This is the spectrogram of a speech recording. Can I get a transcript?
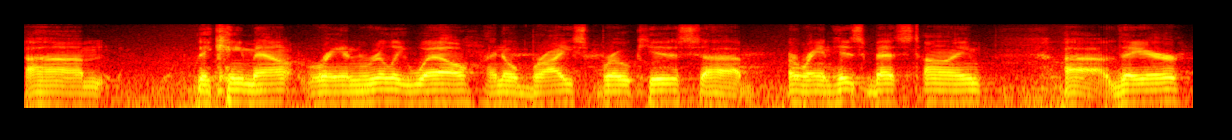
Um, they came out, ran really well. I know Bryce broke his, uh, ran his best time uh, there.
